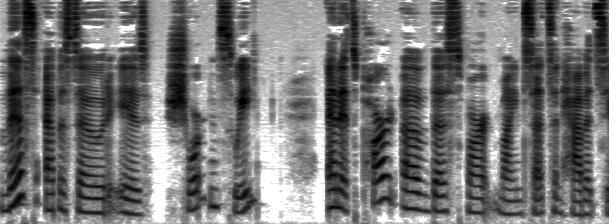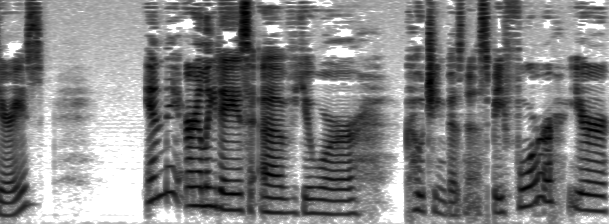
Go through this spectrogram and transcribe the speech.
This episode is short and sweet, and it's part of the Smart Mindsets and Habits series. In the early days of your coaching business, before you're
